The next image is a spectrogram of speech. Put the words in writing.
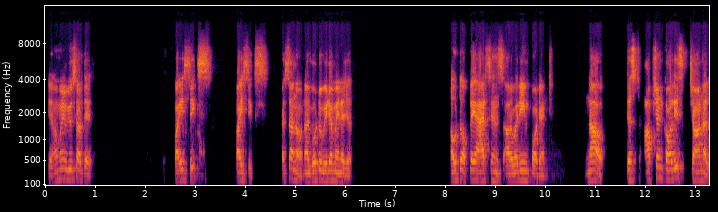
Okay, how many views are there? Five, six, five, six. Yes or no? Now go to video manager. How to apply AdSense are very important. Now, just option call is channel.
